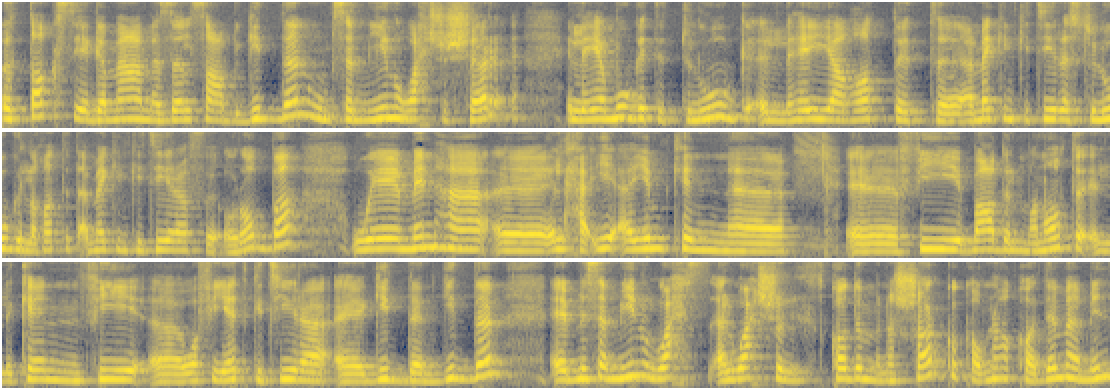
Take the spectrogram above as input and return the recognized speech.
الطقس يا جماعة مازال صعب جدا ومسمينه وحش الشرق اللي هي موجة التلوج اللي هي غطت أماكن كتيرة الثلوج اللي غطت أماكن كتيرة في أوروبا. ومنها الحقيقة يمكن في بعض المناطق اللي كان في وفيات كتيرة جدا جدا. مسمينه الوحش الوحش القادم من الشرق كونها قادمة من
